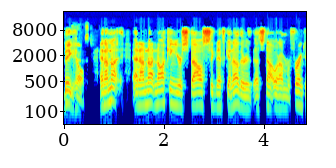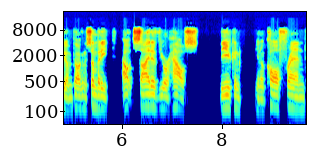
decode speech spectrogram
Big help. And i'm not and i'm not knocking your spouse significant other. That's not what i'm referring to. I'm talking to somebody outside of your house that you can you know call friend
